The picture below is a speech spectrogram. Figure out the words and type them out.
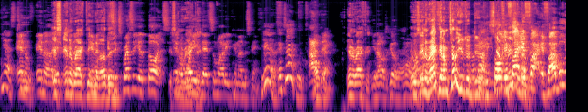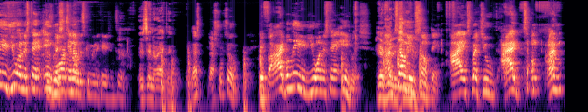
yes, and in a It's in a- interacting in a- with other- It's expressing your thoughts It's in a way that somebody can understand. Yeah, exactly. I Okay. think. Interacting. Yeah, that was a good. One. It was interacting. I'm telling you the, the Okay. So if I if. I if I believe you understand English Morse and code I'm, is communication too. It's interacting. that's that's true too. If I believe you understand English Here I'm telling you something, I expect you. I I'm, I'm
